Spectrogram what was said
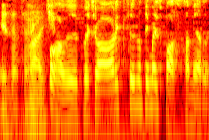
Exatamente. Porra, vai ser uma hora que você não tem mais espaço, essa merda.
